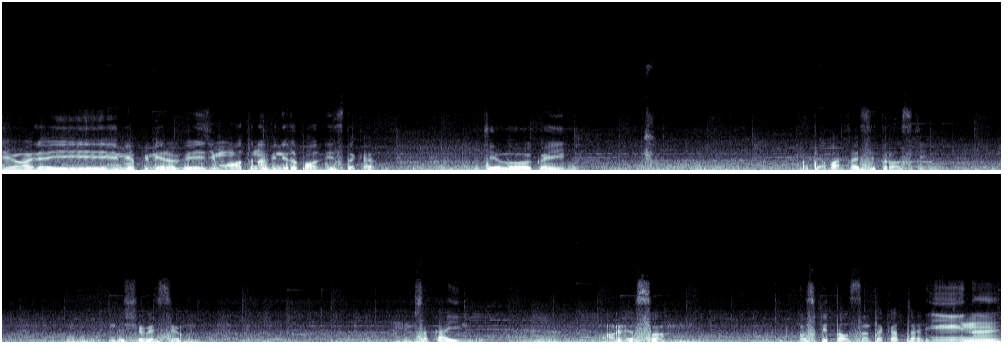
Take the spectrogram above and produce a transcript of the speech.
E olha aí, minha primeira vez de moto na Avenida Paulista, cara. Que louco, hein? Vou até abaixar esse troço aqui. Deixa eu ver se eu. Não precisa cair? Olha só. Hospital Santa Catarina.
